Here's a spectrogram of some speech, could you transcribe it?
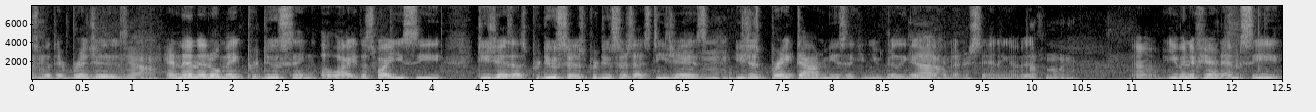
Definitely. with their bridges, Yeah. and then it'll make producing a light. That's why you see DJs as producers, producers as DJs. Mhm. You just break down music and you really get Yeah. like an understanding of it. Definitely. Um, even if you're an MC,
